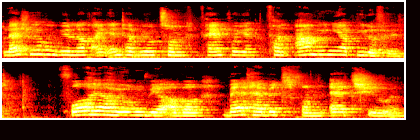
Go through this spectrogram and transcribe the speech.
Gleich hören wir noch ein Interview zum Fanprojekt von Arminia Bielefeld. Vorher hören wir aber Bad Habits von Ed Sheeran.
